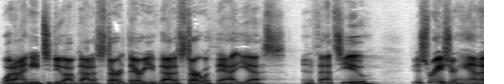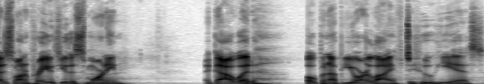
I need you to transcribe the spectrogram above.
what I need to do. I've got to start there. You've got to start with that, yes. And if that's you just raise your hand. I just want to pray with you this morning that God would open up your life to who He is,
